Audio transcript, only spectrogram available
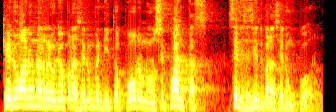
que no van a una reunión para hacer un bendito quórum, no sé cuántas se necesita para hacer un quórum.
